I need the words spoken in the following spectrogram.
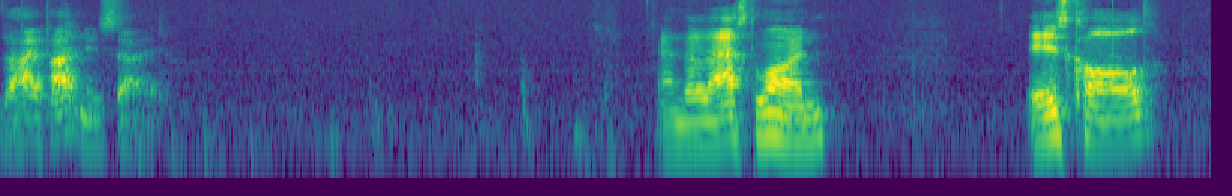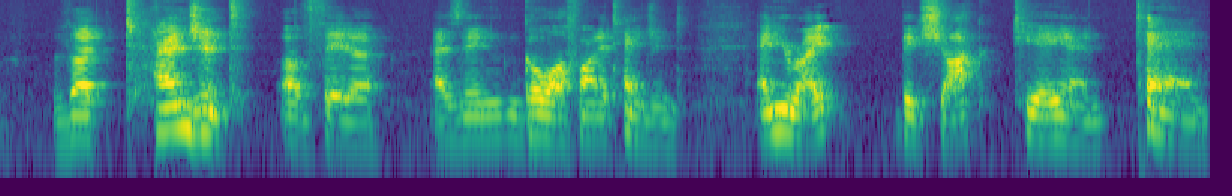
the hypotenuse side. And the last one is called the tangent of theta, as in go off on a tangent. And you're right, big shock, T A N, tan.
